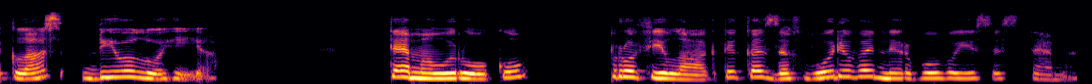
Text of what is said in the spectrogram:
клас біологія. Тема уроку профілактика захворювань нервової системи.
